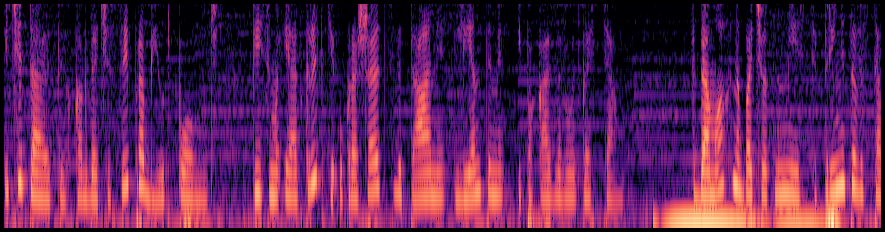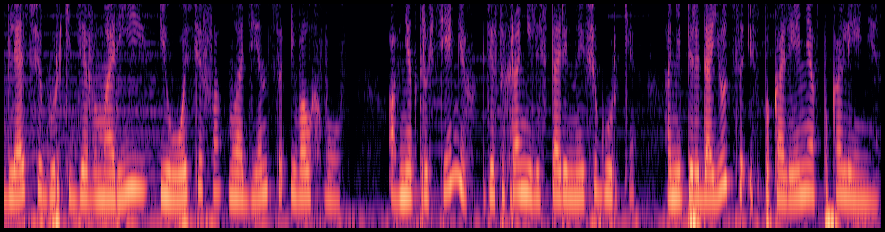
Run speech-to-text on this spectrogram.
и читают их, когда часы пробьют полночь. Письма и открытки украшают цветами, лентами и показывают гостям. В домах на почетном месте принято выставлять фигурки Девы Марии, Иосифа, младенца и волхвов. А в некоторых семьях, где сохранились старинные фигурки, они передаются из поколения в поколение –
